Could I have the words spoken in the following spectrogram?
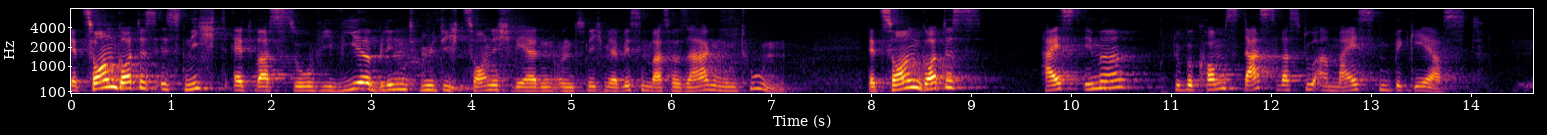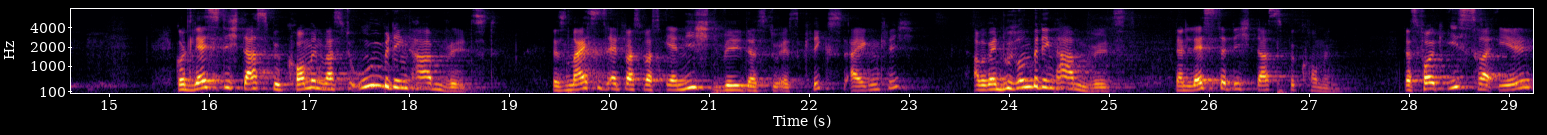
Der Zorn Gottes ist nicht etwas so, wie wir blindwütig zornig werden und nicht mehr wissen, was wir sagen und tun. Der Zorn Gottes heißt immer, du bekommst das, was du am meisten begehrst. Gott lässt dich das bekommen, was du unbedingt haben willst. Das ist meistens etwas, was er nicht will, dass du es kriegst eigentlich. Aber wenn du es unbedingt haben willst, dann lässt er dich das bekommen. Das Volk Israel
